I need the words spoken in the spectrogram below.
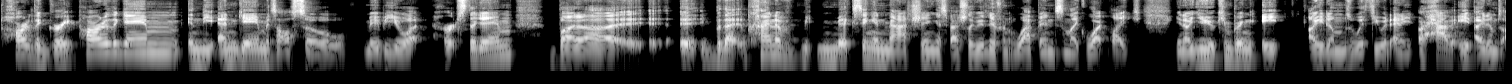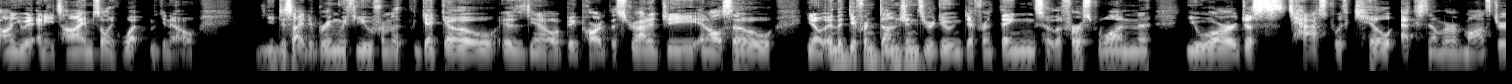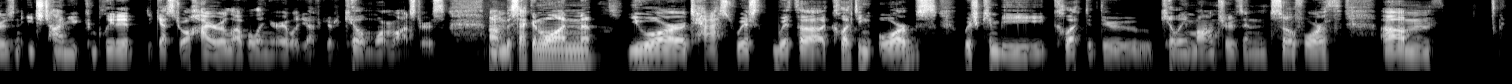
part of the great part of the game. In the end game, it's also maybe what hurts the game, but uh, it, it, but that kind of mixing and matching, especially with different weapons and like what like you know you can bring eight items with you at any or have eight items on you at any time. So like what you know you decide to bring with you from the get go is you know a big part of the strategy, and also you know in the different dungeons you're doing different things. So the first one you are just tasked with kill X number of monsters, and each time you complete it, it gets to a higher level, and you're able you have to kill more monsters. Mm-hmm. Um, the second one you are tasked with with uh, collecting orbs, which can be collected through killing monsters and so forth. Um,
